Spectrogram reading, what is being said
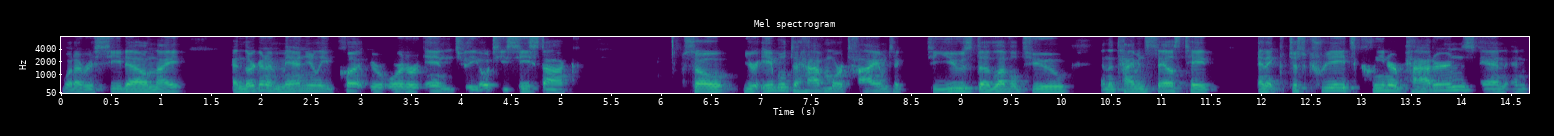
whatever, CDL, night, and they're going to manually put your order into the OTC stock. So you're able to have more time to, to use the level two and the time and sales tape. And it just creates cleaner patterns and, and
